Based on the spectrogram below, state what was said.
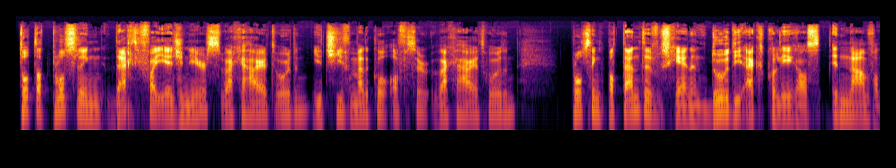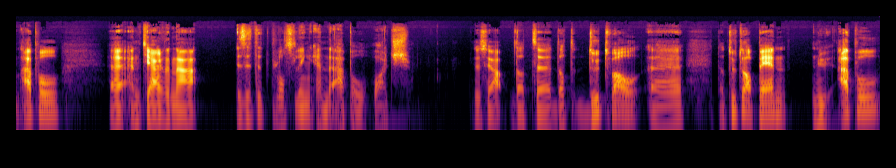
Totdat plotseling 30 van je engineers weggehired worden, je chief medical officer weggehired worden, plotseling patenten verschijnen door die ex-collega's in naam van Apple. eh, en het jaar daarna zit het plotseling in de Apple Watch. Dus ja, dat, eh, dat, doet, wel, eh, dat doet wel pijn. Nu, Apple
